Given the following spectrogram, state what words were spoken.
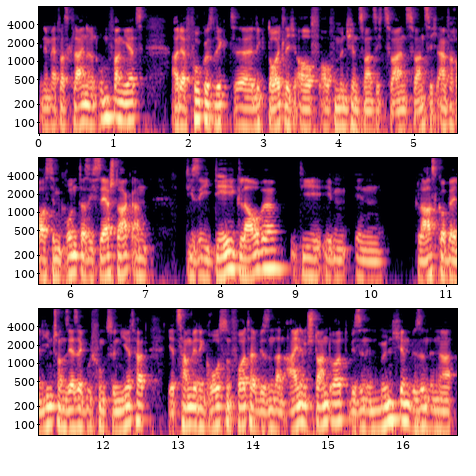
in einem etwas kleineren Umfang jetzt. Aber der Fokus liegt, äh, liegt deutlich auf, auf München 2022, einfach aus dem Grund, dass ich sehr stark an diese Idee glaube, die eben in Glasgow, Berlin schon sehr, sehr gut funktioniert hat. Jetzt haben wir den großen Vorteil, wir sind an einem Standort, wir sind in München, wir sind in einer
